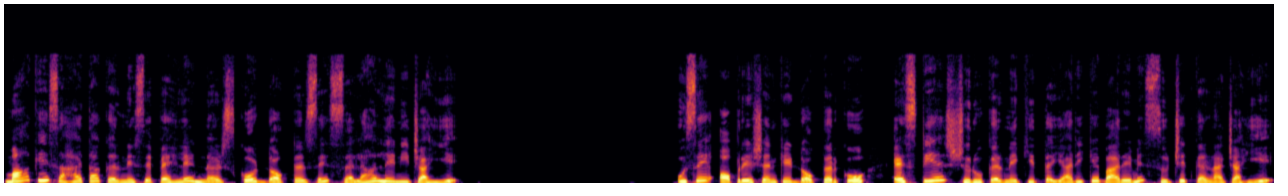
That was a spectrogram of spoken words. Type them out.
माँ की सहायता करने से पहले नर्स को डॉक्टर से सलाह लेनी चाहिए। उसे ऑपरेशन के डॉक्टर को एसटीएस शुरू करने की तैयारी के बारे में सूचित करना चाहिए।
